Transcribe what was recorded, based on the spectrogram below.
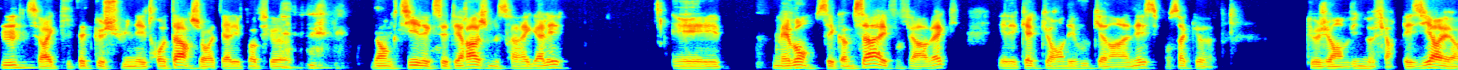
Hmm. C'est vrai que peut-être que je suis né trop tard, j'aurais été à l'époque dans TIL, etc., je me serais régalé. Et, mais bon, c'est comme ça, il faut faire avec et les quelques rendez-vous qu'il y a dans l'année. C'est pour ça que, que j'ai envie de me faire plaisir. Et, euh,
